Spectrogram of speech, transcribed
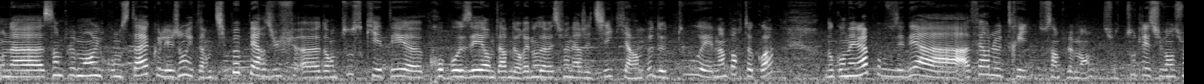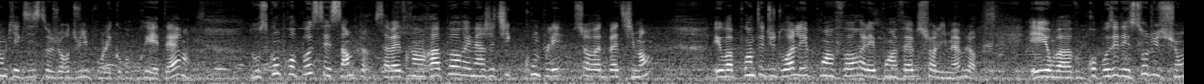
On a simplement eu le constat que les gens étaient un petit peu perdus euh, dans tout ce qui était euh, proposé en termes de rénovation énergétique. Il y a un peu de tout et n'importe quoi. Donc on est là pour vous aider à, à faire le tri, tout simplement, sur toutes les subventions qui existent aujourd'hui pour les copropriétaires. Donc ce qu'on propose, c'est simple. Ça va être un rapport énergétique complet sur votre bâtiment. Et on va pointer du doigt les points forts et les points faibles sur l'immeuble. Et on va vous proposer des solutions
